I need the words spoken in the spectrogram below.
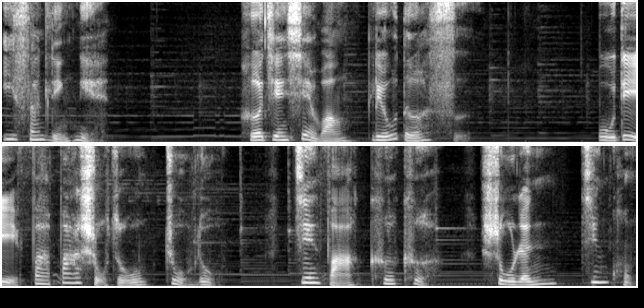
一三零年），河间献王刘德死。武帝发巴蜀族筑路，奸伐苛刻，蜀人惊恐。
